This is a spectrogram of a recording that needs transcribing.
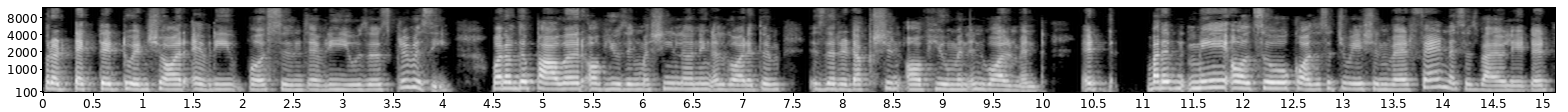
protected to ensure every person's every user's privacy. One of the power of using machine learning algorithm is the reduction of human involvement. It but it may also cause a situation where fairness is violated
